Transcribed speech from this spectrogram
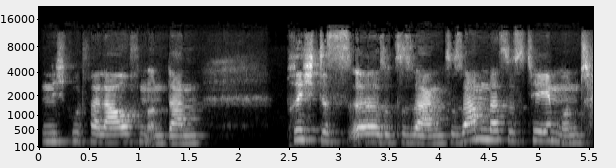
nicht gut verlaufen und dann bricht es äh, sozusagen zusammen, das System, und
